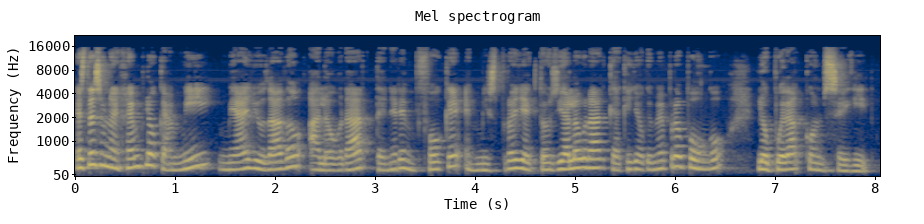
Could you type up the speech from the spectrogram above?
Este es un ejemplo que a mí me ha ayudado a lograr tener enfoque en mis proyectos y a lograr que aquello que me propongo lo pueda conseguir.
